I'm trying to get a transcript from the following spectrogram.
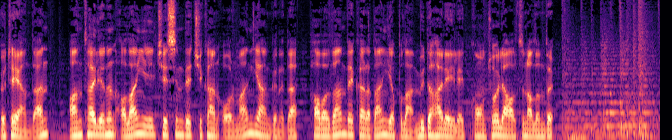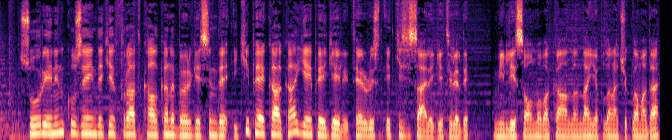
Öte yandan Antalya'nın Alanya ilçesinde çıkan orman yangını da havadan ve karadan yapılan müdahaleyle kontrol altına alındı. Suriye'nin kuzeyindeki Fırat Kalkanı bölgesinde iki PKK-YPG'li terörist etkisiz hale getirildi. Milli Savunma Bakanlığı'ndan yapılan açıklamada,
